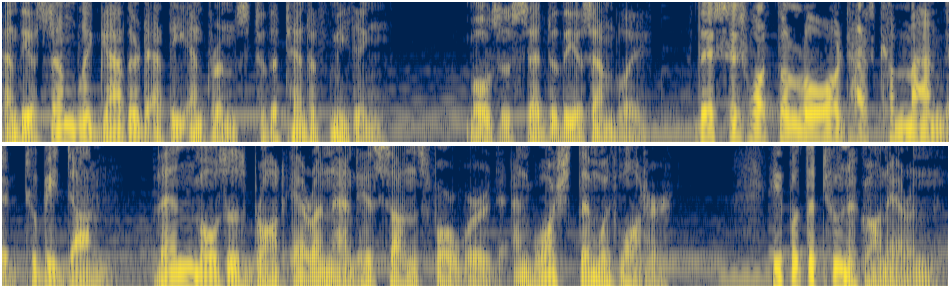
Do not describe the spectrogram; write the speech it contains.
and the assembly gathered at the entrance to the tent of meeting. Moses said to the assembly, This is what the Lord has commanded to be done. Then Moses brought Aaron and his sons forward and washed them with water. He put the tunic on Aaron,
